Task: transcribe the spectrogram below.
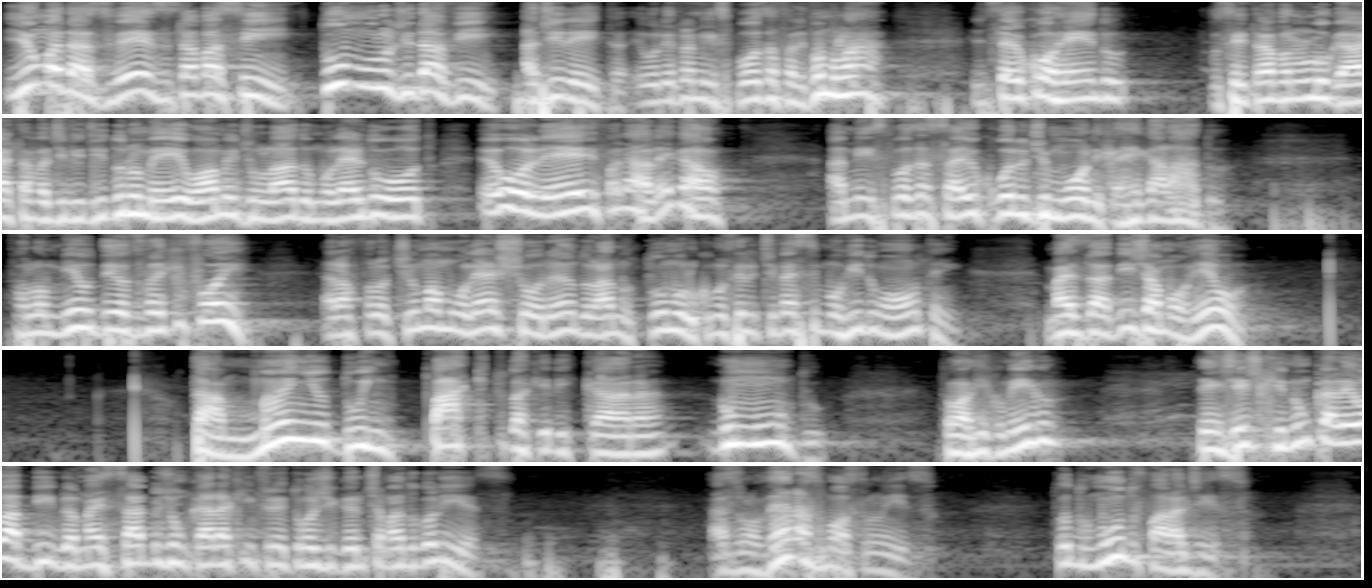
E uma das vezes estava assim, túmulo de Davi, à direita. Eu olhei para minha esposa e falei, vamos lá. A gente saiu correndo, Você entrava num lugar, estava dividido no meio, homem de um lado, mulher do outro. Eu olhei e falei, ah, legal. A minha esposa saiu com o olho de Mônica, regalado. Falou, meu Deus. Eu falei, que foi? Ela falou, tinha uma mulher chorando lá no túmulo, como se ele tivesse morrido ontem. Mas Davi já morreu? Tamanho do impacto daquele cara no mundo. Estão aqui comigo? Tem gente que nunca leu a Bíblia, mas sabe de um cara que enfrentou um gigante chamado Golias. As novelas mostram isso. Todo mundo fala disso.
